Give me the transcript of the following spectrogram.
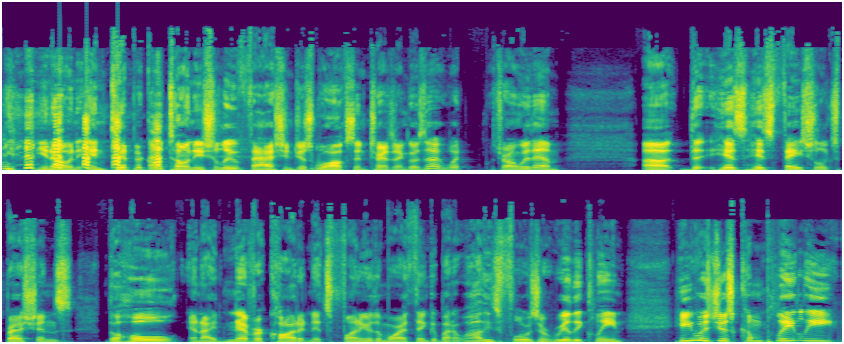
you know. In, in typical Tony Shalhoub fashion, just walks and turns around and goes, "Oh, what? What's wrong with him?" Uh, the, his his facial expressions, the whole, and I'd never caught it, and it's funnier the more I think about it. Wow, these floors are really clean. He was just completely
